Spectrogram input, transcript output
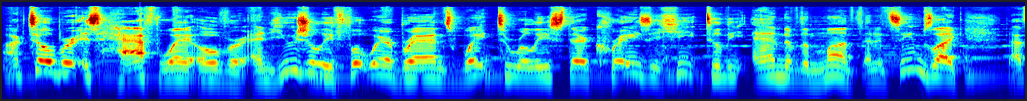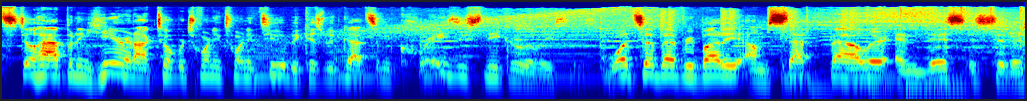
October is halfway over, and usually footwear brands wait to release their crazy heat till the end of the month, and it seems like that's still happening here in October 2022 because we've got some crazy sneaker releases. What's up everybody, I'm Seth Fowler, and this is Sit or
